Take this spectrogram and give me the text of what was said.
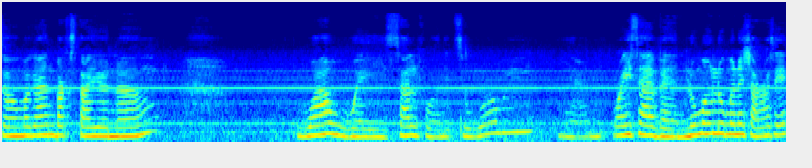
So, mag-unbox tayo ng Huawei cellphone. It's a Huawei Ayan. Y7. Lumang-luma na siya kasi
